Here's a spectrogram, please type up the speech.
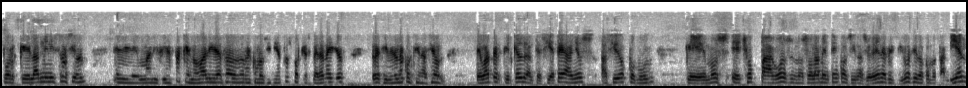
por qué la administración eh, manifiesta que no valida esos reconocimientos porque esperan ellos recibir una consignación. Debo advertir que durante siete años ha sido común que hemos hecho pagos no solamente en consignación en efectivo, sino como también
